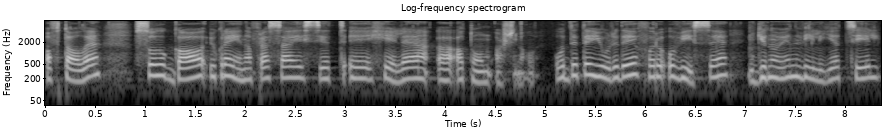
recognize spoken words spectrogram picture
avtale, så ga Ukraina fra seg sitt eh, hele eh, atomarsenal. Og Dette gjorde de for å vise genuin vilje til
